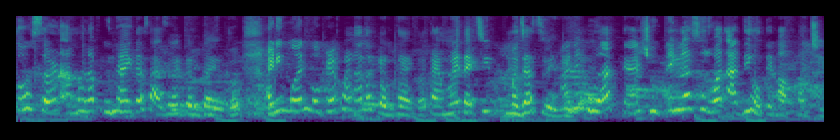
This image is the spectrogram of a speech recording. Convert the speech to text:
तो सण आम्हाला पुन्हा एकदा साजरा करता येतो. आणि मन मोकळेपणाला करता येतो. त्यामुळे त्याची मजाच वेगळी आणि मुळात काय शूटिंगला सुरुवात आधी होते बाप्पाची.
